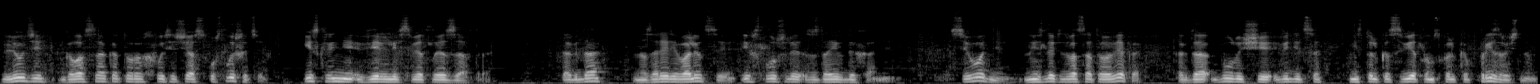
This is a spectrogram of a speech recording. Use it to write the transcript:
Люди, голоса которых вы сейчас услышите, искренне верили в светлое завтра. Тогда, на заре революции, их слушали, затаив дыхание. Сегодня, на излете 20 века, когда будущее видится не столько светлым, сколько призрачным,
